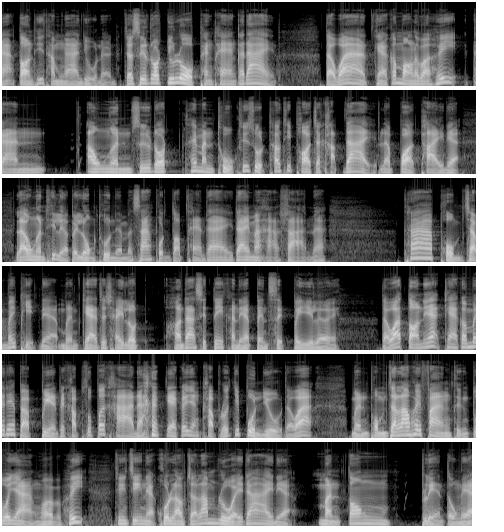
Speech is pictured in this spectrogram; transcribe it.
นะ ตอนที่ทำงานอยู่เนี่ยจะซื้อรถยุโรปแพงๆก็ได้ แต่ว่าแกก็มองเลยว่าเฮ้ยการ เอาเงินซื้อรถให้มันถูกที่สุดเท่าที่พอจะขับได้และปลอดภัยเนี่ยแล้วเอาเงินที่เหลือไปลงทุนเนี่ยมันสร้างผลตอบแทนได้ได้มหาศาลนะถ้าผมจำไม่ผิดเนี่ยเหมือนแกจะใช้รถ Honda City คันนี้เป็น 10 ปีเลย แต่ว่าตอนนี้แกก็ไม่ได้แบบเปลี่ยนไปขับซูเปอร์คาร์นะ แกก็ยังขับรถญี่ปุ่นอยู่ แต่ว่าเหมือนผมจะเล่าให้ฟังถึงตัวอย่างว่าแบบเฮ้ยจริงๆเนี่ยคนเราจะร่ำรวยได้เนี่ยมันต้องเปลี่ยนตรงนี้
